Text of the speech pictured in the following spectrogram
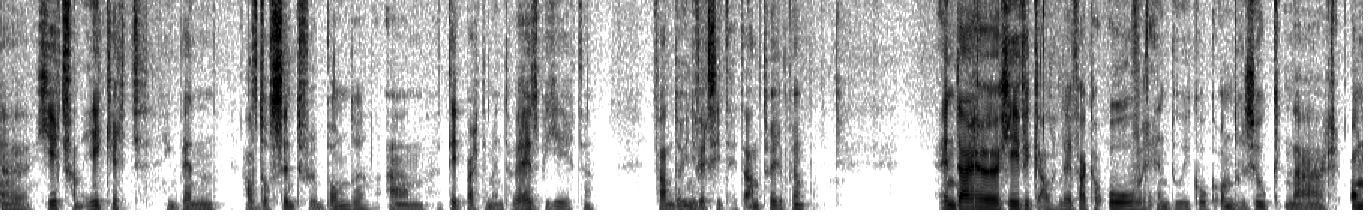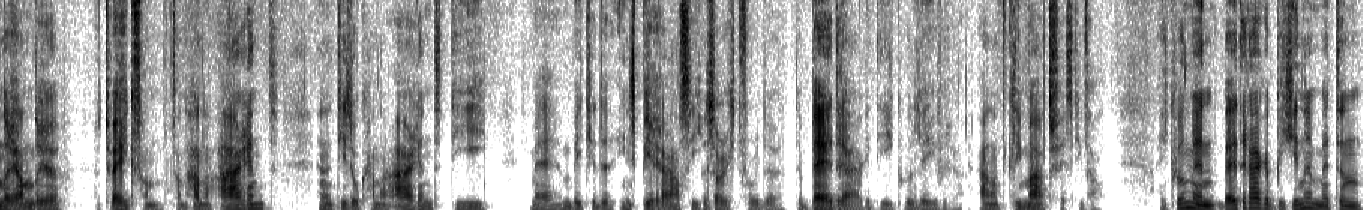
Ben eh, Geert van Ekert. Ik ben als docent verbonden aan het departement wijsbegeerte van de Universiteit Antwerpen. En daar eh, geef ik allerlei vakken over en doe ik ook onderzoek naar onder andere het werk van, van Hannah Arendt. En het is ook Hannah Arendt die mij een beetje de inspiratie bezorgt voor de, de bijdrage die ik wil leveren aan het Klimaatfestival. Ik wil mijn bijdrage beginnen met een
